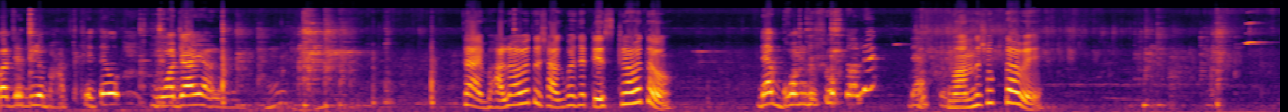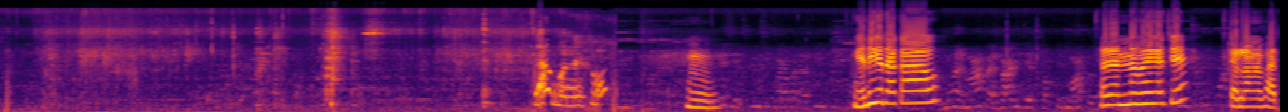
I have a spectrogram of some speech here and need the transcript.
ভাজা দিয়ে ভাত খেতেও মজাই আলাদা। তাই ভালো হবে তো? শাক ভাজা টেস্টি হবে তো? দেখ গন্ধ শুকতে হবে দেখ। গন্ধ শুকতে হবে? হুম। এদিকে তাকাও। রান্না হয়ে গেছে। চলো আমরা ভাত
